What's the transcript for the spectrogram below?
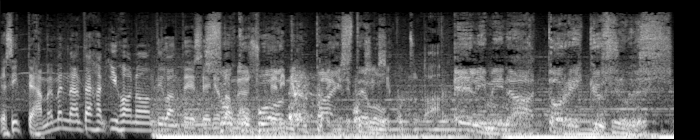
Ja sittenhän me mennään tähän ihanaan tilanteeseen, jota myös eliminaattorikysymykseksi taistelu. kutsutaan. Eliminaattori kysymys.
